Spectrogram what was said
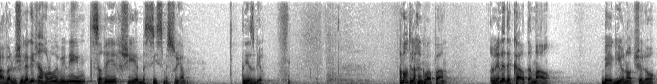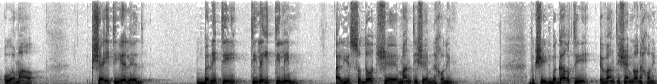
אבל בשביל להגיד שאנחנו לא מבינים, צריך שיהיה בסיס מסוים. אני אסביר. אמרתי לכם כבר פעם, רנה דקארט אמר, בהגיונות שלו, הוא אמר, כשהייתי ילד, בניתי תילי תילים על יסודות שהאמנתי שהם נכונים. וכשהתבגרתי, הבנתי שהם לא נכונים.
